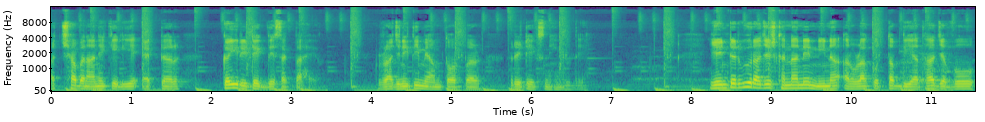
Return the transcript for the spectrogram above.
अच्छा बनाने के लिए एक्टर कई रिटेक दे सकता है। राजनीति में आमतौर पर रिटेक्स नहीं मिलते। ये इंटरव्यू राजेश खन्ना ने नीना अरोड़ा को तब दिया था जब वो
